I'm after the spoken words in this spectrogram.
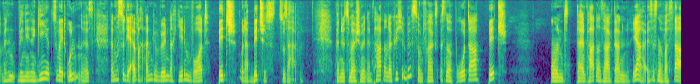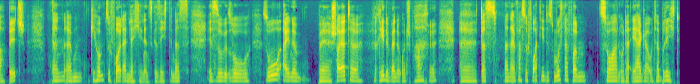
wenn, wenn die Energie jetzt zu weit unten ist, dann musst du dir einfach angewöhnen, nach jedem Wort Bitch oder Bitches zu sagen. Wenn du zum Beispiel mit deinem Partner in der Küche bist und fragst, ist noch Brot da, Bitch? Und dein Partner sagt dann, ja, es ist noch was da, Bitch, dann ähm, kommt sofort ein Lächeln ins Gesicht. Denn das ist so, so, so eine bescheuerte Redewendung und Sprache, äh, dass man einfach sofort jedes Muster von Zorn oder Ärger unterbricht.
